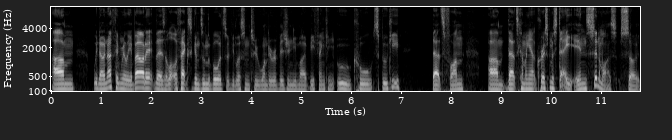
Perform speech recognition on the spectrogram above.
Um, we know nothing really about it. There's a lot of hexagons on the board, so if you listen to WandaVision, you might be thinking, ooh, cool, spooky. That's fun. Um, that's coming out Christmas Day in cinemas, so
